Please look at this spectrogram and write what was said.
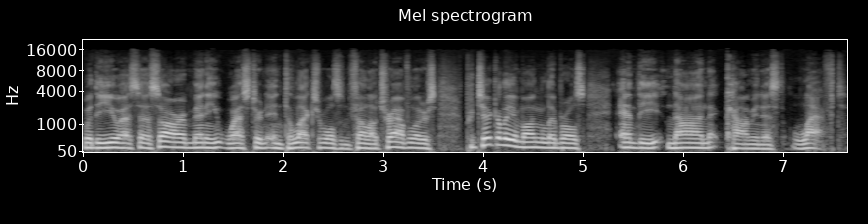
with the USSR. Many Western intellectuals and fellow travelers, particularly among liberals and the non communist left.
